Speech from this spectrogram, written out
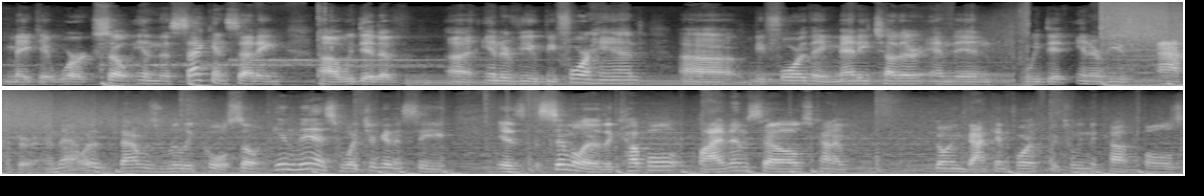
make it work. So in the second setting, uh, we did an interview beforehand, uh, before they met each other, and then we did interviews after, and that was that was really cool. So in this, what you're going to see is similar. The couple by themselves, kind of going back and forth between the couples,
